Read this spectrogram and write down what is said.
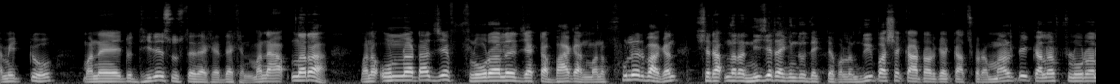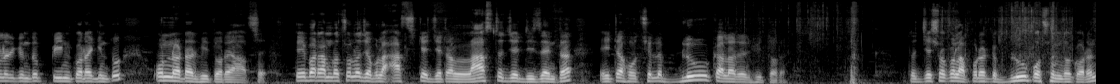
আমি একটু মানে একটু ধীরে সুস্থে দেখে দেখেন। মানে আপনারা মানে ওন্নাটা যে ফ্লোরালের যে একটা বাগান মানে ফুলের বাগান, সেটা আপনারা নিজেরা কিন্তু দেখতে পেলেন দুই পাশে কাটওয়ার্কের কাজ করা মাল্টি কালার ফ্লোরালের কিন্তু প্রিন্ট করা কিন্তু ওন্নাটার ভিতরে আছে। তো এবার আমরা চলে যাব আজকে যেটা লাস্ট যে ডিজাইনটা এইটা হচ্ছিল ব্লু কালারের ভিতরে। তো যে সকল আপনারা একটু ব্লু পছন্দ করেন,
